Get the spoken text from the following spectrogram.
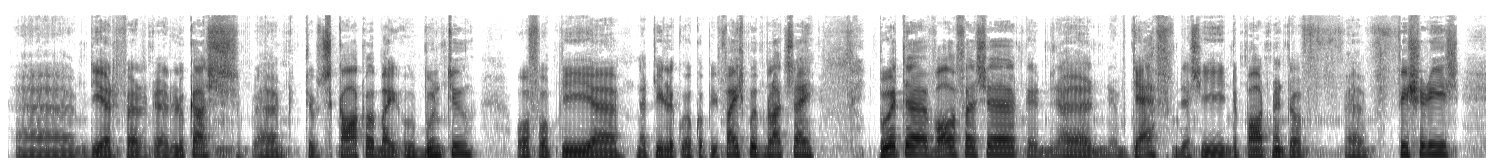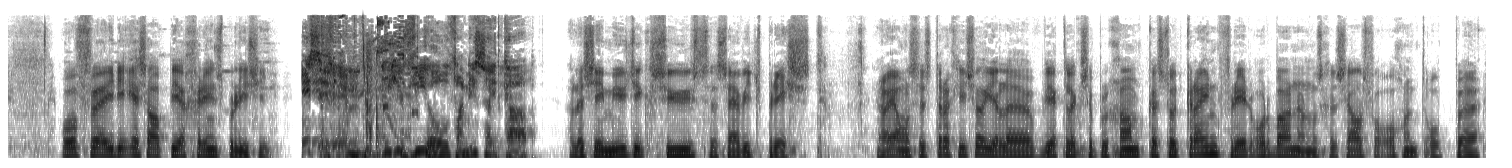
uh deur vir uh, Lukas uh, te skakel by Ubuntu of op die uh, natuurlik ook op die Facebook bladsy. Bote, walvisse, uh, DEF, dis die Department of uh, Fisheries of uh, die SAP grenspolisie. SFM, die deel van die Suid-Kaap. Hulle sê music soothes the savage breast. Nou ja, ons is terug hierso, julle weeklikse program Kus tot Kruin, Fred Orban en ons gesels vanoggend op uh,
